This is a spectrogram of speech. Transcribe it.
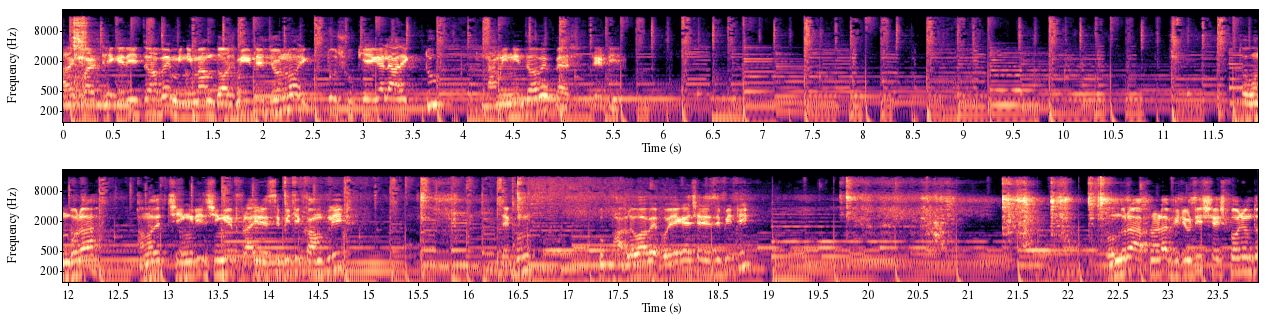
আরেকবার ঢেকে দিতে হবে, মিনিমাম দশ মিনিটের জন্য। একটু শুকিয়ে গেলে আর একটু নামিয়ে নিতে হবে, ব্যাস রেডি তো বন্ধুরা, আমাদের চিংড়ি, ঝিঙে ফ্রাই রেসিপিটি কমপ্লিট দেখুন, খুব ভালোভাবে হয়ে গেছে রেসিপিটি বন্ধুরা, আপনারা ভিডিওটি শেষ পর্যন্ত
